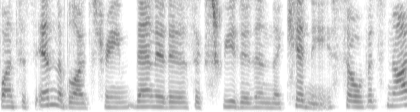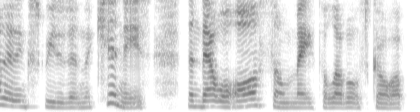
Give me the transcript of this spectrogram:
once it's in the bloodstream, then it is excreted in the kidneys. So, if it's not excreted in the kidneys, then that will also make the levels go up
